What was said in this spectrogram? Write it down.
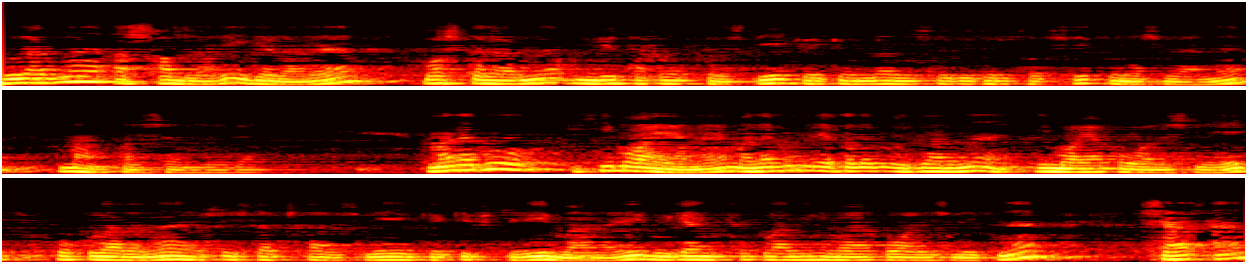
Bularni ashoblari egalari boshqalarni unga taqlid qilishlik yoki undan nusxa ko'chirib sotishlik bu narsalarni man qilishadi deydi. Mana bu himoyani mana bunday qilib o'zlarini himoya qilib olishlik huquqlarini shu ishlab chiqarishlik yoki fikriy ma'naviy bo'lgan huquqlarni himoya qilib olishlikni shar'an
